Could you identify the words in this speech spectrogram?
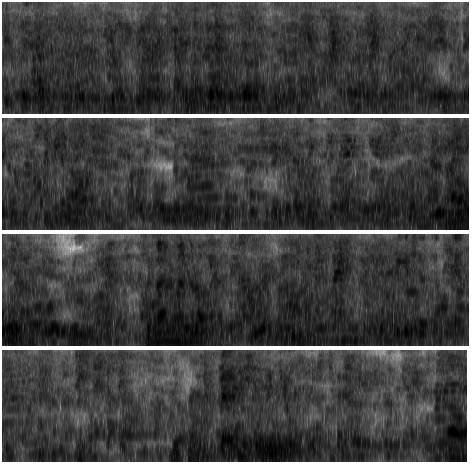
lite jobbigare, kallare. När det är sådär vind. Och ta sig en coffee, för det kan vara riktigt. Ja, oh ja. Det värmer bra. På fler sätt än ett. Exakt. Värmer både kropp och själ. Ja,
